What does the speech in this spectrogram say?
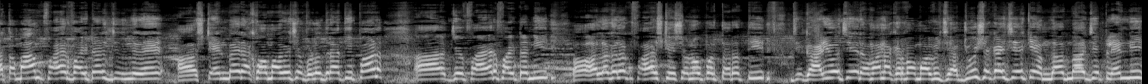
આ તમામ ફાયર ફાઇટર્સને સ્ટેન્ડ બાય રાખવામાં આવે છે વડોદરાથી પણ. જે ફાયર ફાઇટરની અલગ અલગ ફાયર સ્ટેશનો પર તરફથી જે ગાડીઓ છે રવાના કરવામાં આવી છે. આપ જોઈ શકાય છે કે અમદાવાદમાં જે પ્લેનની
